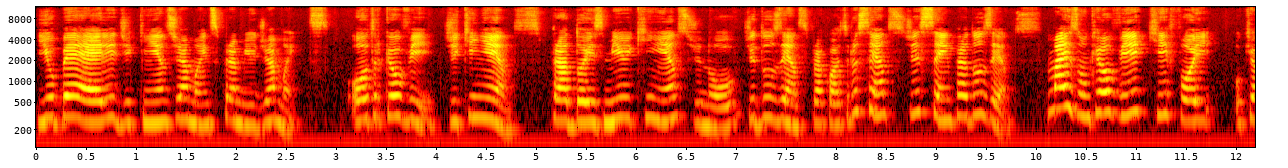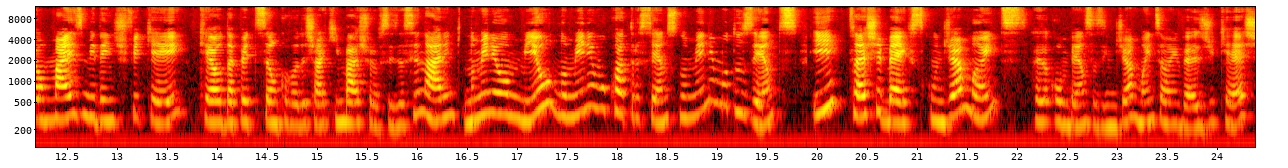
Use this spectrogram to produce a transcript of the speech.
E o BL de 500 diamantes para 1000 diamantes. Outro que eu vi, de 500 para 2.500 de novo, de 200 para 400, de 100 para 200. Mais um que eu vi que foi o que eu mais me identifiquei, que é o da petição que eu vou deixar aqui embaixo para vocês assinarem. No mínimo 1000, no mínimo 400, no mínimo 200 e flashbacks com diamantes, recompensas em diamantes ao invés de cash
